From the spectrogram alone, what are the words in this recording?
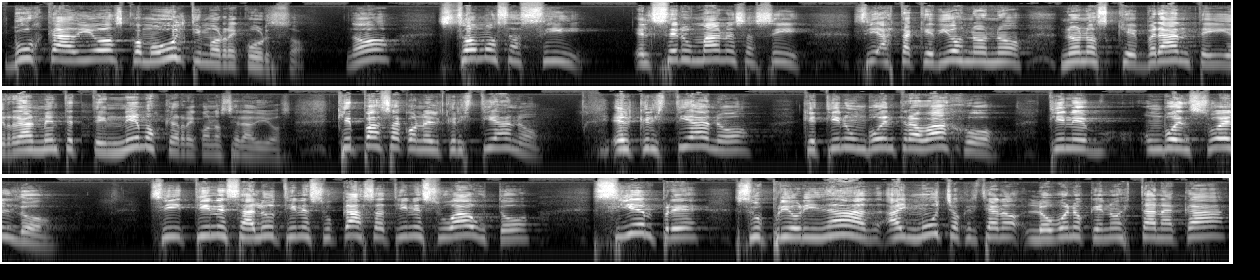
busca a Dios como último recurso, ¿no? Somos así, el ser humano es así. ¿sí? hasta que Dios no, no, no nos quebrante y realmente tenemos que reconocer a Dios. ¿Qué pasa con el cristiano? El cristiano que tiene un buen trabajo, tiene un buen sueldo, ¿sí? tiene salud, tiene su casa, tiene su auto, siempre su prioridad, hay muchos cristianos, lo bueno que no están acá,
